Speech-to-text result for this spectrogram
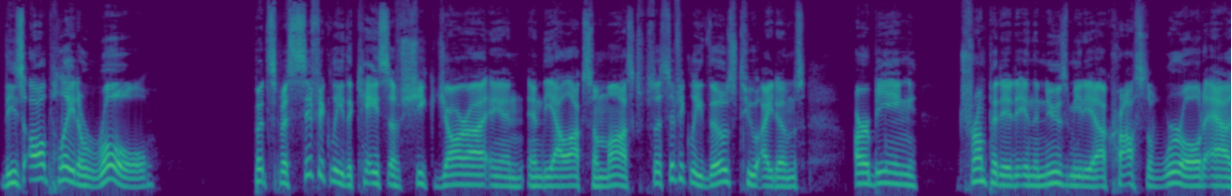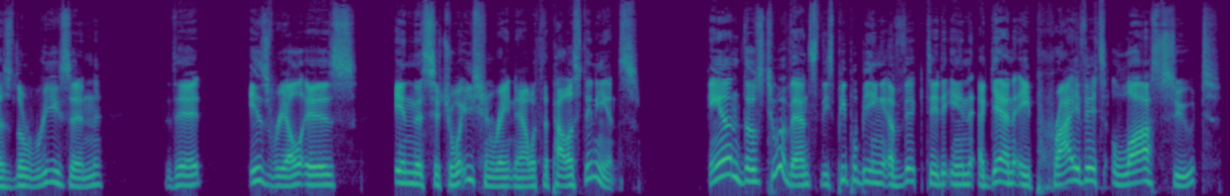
these all played a role. But specifically, the case of Sheikh Jarrah and, and the Al Aqsa Mosque, specifically those two items, are being trumpeted in the news media across the world as the reason that Israel is in this situation right now with the Palestinians. And those two events, these people being evicted in, again, a private lawsuit,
